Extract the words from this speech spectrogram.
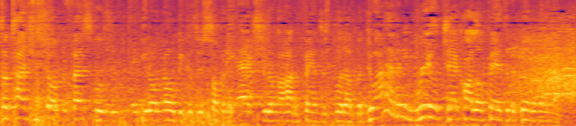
Sometimes you show up to festivals and, you don't know because there's so many acts, you don't know how the fans are split up. But do I have any real Jack Harlow fans in the building right now?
